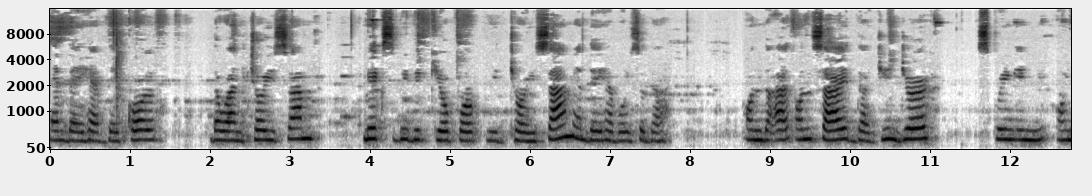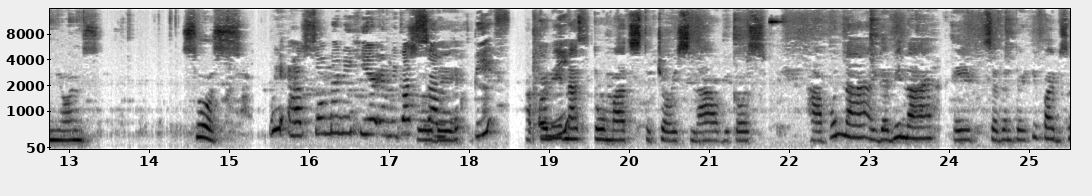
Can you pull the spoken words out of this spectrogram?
and they have they call the one choy sam mixed BBQ pork with choy sam, and they have also the on the on side the ginger spring in onions sauce. We have so many here, and we got So some they- beef. Actually, meat? not too much to choice now because hapon na, ay gabi na, 8, 7.35. So,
